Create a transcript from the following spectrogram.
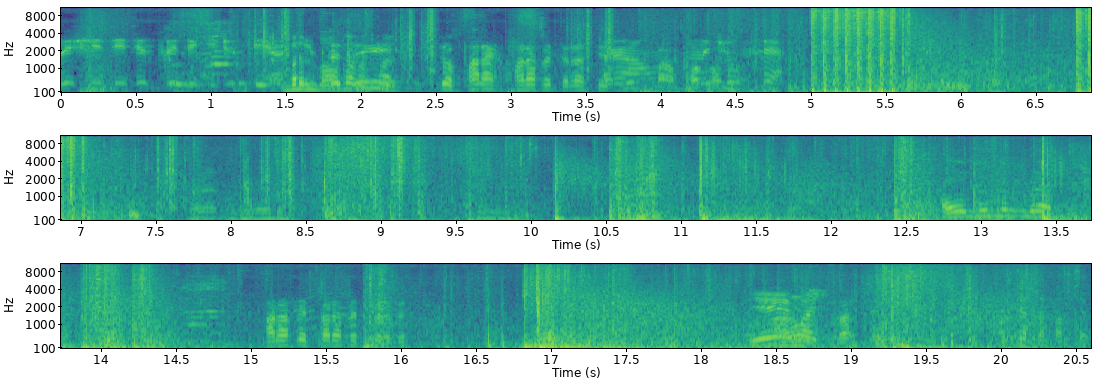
Защитите стратегические бірін объекты. балконға Е, салып все пара парапет рас етіңіз Раунд маған балконда начался. Қалады, қалады. Ай, geldim брат. парапет парапет парапет ебать рас подкатта подкат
